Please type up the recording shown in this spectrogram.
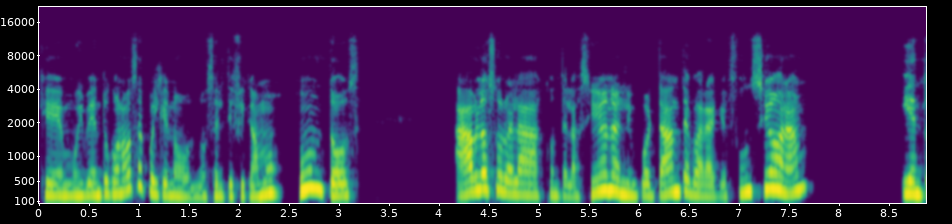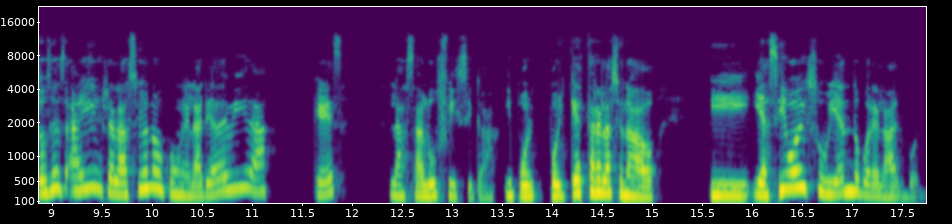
que muy bien tú conoces porque no, nos certificamos juntos. Hablo sobre las constelaciones, lo importante para que funcionan. Y entonces ahí relaciono con el área de vida, que es la salud física y por, por qué está relacionado. Y, y así voy subiendo por el árbol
